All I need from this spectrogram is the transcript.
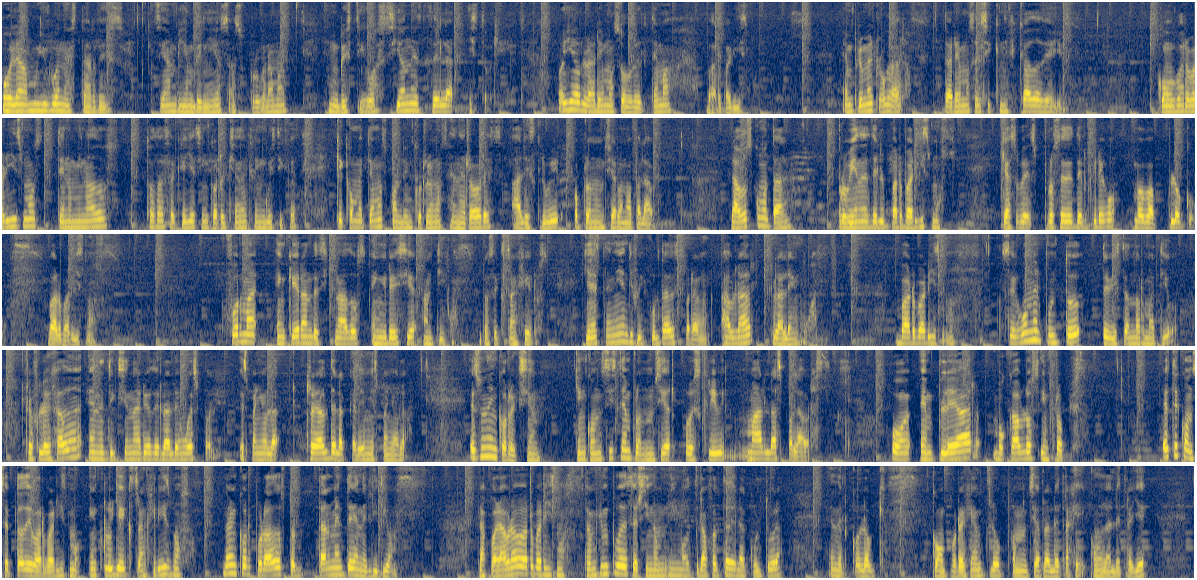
Hola, muy buenas tardes. Sean bienvenidos a su programa Investigaciones de la Historia. Hoy hablaremos sobre el tema barbarismo. En primer lugar, daremos el significado de ello. Como barbarismos denominados todas aquellas incorrecciones lingüísticas que cometemos cuando incurrimos en errores al escribir o pronunciar una palabra. La voz como tal proviene del barbarismos, que a su vez procede del griego babaploco, barbarismos, forma en que eran designados en Grecia antigua los extranjeros, quienes tenían dificultades para hablar la lengua. Barbarismo. Según el punto de vista normativo, reflejado en el diccionario de la lengua española real de la Academia Española, es una incorrección, quien consiste en pronunciar o escribir mal las palabras o emplear vocablos impropios. Este concepto de barbarismo incluye extranjerismos no incorporados totalmente en el idioma. La palabra barbarismo también puede ser sinónimo de la falta de la cultura en el coloquio, como por ejemplo pronunciar la letra G como la letra Y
